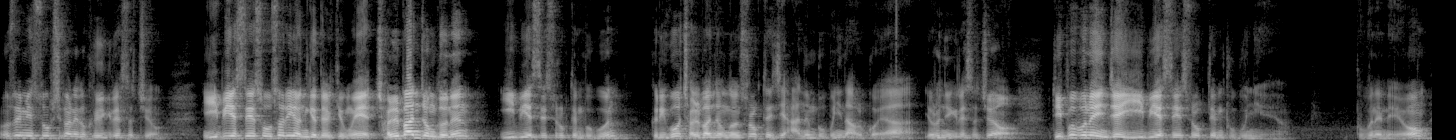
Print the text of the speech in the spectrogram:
선생님이 수업 시간에도 그 얘기를 했었죠. EBS에 소설이 연계될 경우에 절반 정도는 EBS에 수록된 부분 그리고 절반 정도는 수록되지 않은 부분이 나올 거야. 이런 얘기를 했었죠. 뒷부분은 이제 EBS에 수록된 부분이에요. 부분의 내용.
